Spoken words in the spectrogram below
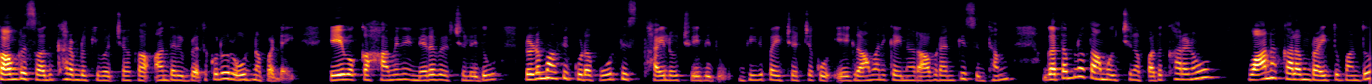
కాంగ్రెస్ అధికారంలోకి వచ్చాక అందరి బ్రతుకులు రోడ్న పడ్డాయి. ఏ ఒక్క హామీని నెరవేర్చలేదు. రుణమాఫీ కూడా పూర్తి స్థాయిలో చేయలేదు. దీనిపై చర్చకు ఏ గ్రామానికైనా రావడానికి సిద్ధం. గతంలో తాము ఇచ్చిన పథకాలను వానకాలం రైతు బంధు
